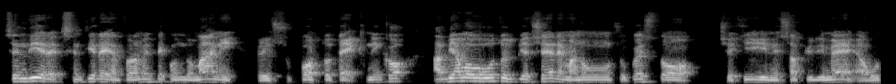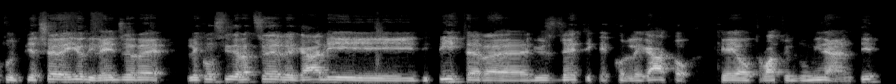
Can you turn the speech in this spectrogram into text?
sentire, sentire naturalmente condomani per il supporto tecnico. Abbiamo avuto il piacere, ma non, su questo c'è chi ne sa più di me, ho avuto il piacere io di leggere le considerazioni legali di Peter eh, Luis Getti che è collegato che ho trovato illuminanti.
